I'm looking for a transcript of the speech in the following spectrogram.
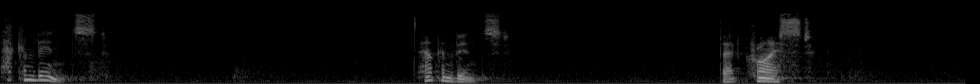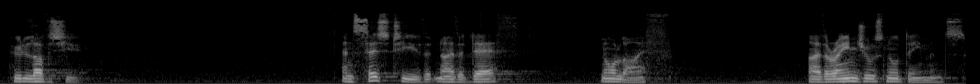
How convinced? How convinced? that Christ, who loves you, and says to you that neither death nor life, neither angels nor demons,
